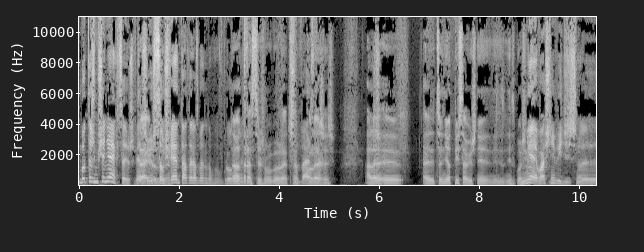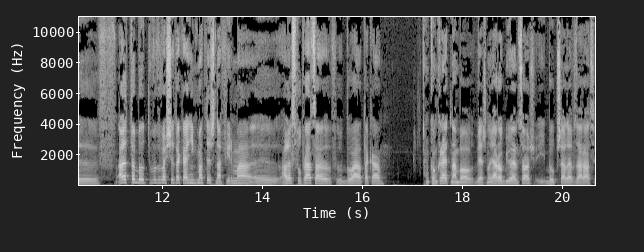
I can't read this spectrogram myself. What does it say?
bo też mi się nie chce już, wiesz, Tak, już są rozumiem. święta, teraz będą w grudniu. No teraz to już w ogóle trzeba Sylwester. poleżeć. Ale y, e, co, nie odpisał już, nie, nie, nie zgłosił Nie, właśnie widzisz, yy, ale to był to był właśnie taka enigmatyczna firma, yy, ale współpraca była taka konkretna, bo wiesz, no ja robiłem coś i był przelew zaraz,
